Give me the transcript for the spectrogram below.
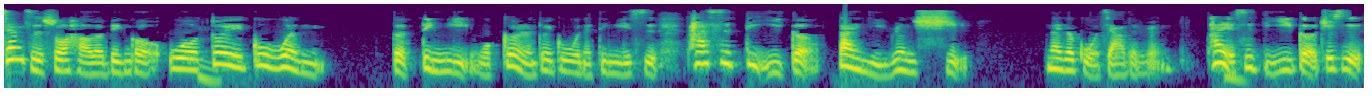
这样子说好了，Bingo。我对顾问的定义，嗯、我个人对顾问的定义是，他是第一个带你认识那个国家的人，他也是第一个，就是。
